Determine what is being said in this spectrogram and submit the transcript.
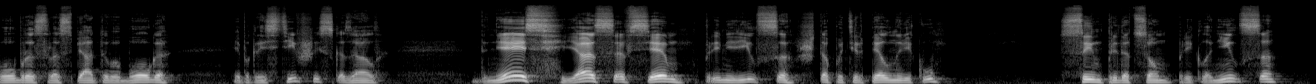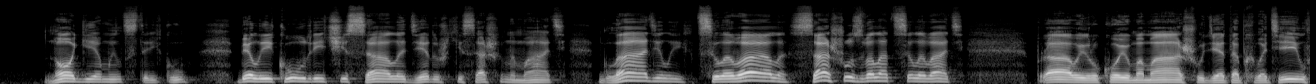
образ распятого Бога и, покрестившись, сказал, «Днесь я совсем примирился, что потерпел на веку». Сын пред отцом преклонился, Ноги омыл старику, белые кудри чесала дедушки Сашина мать, гладила их, целовала, Сашу звала целовать. Правой рукою мамашу дед обхватил,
